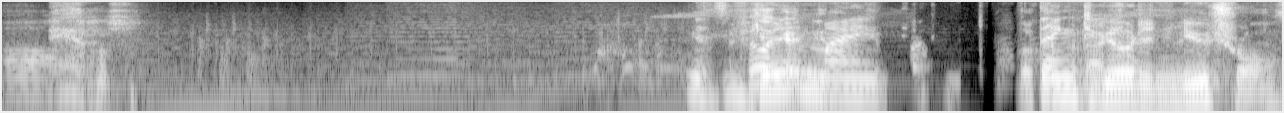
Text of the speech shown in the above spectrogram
Oh, Damn. It's feel like getting my Thing to go to neutral.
